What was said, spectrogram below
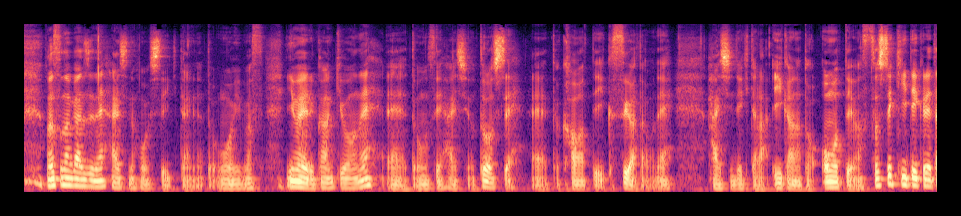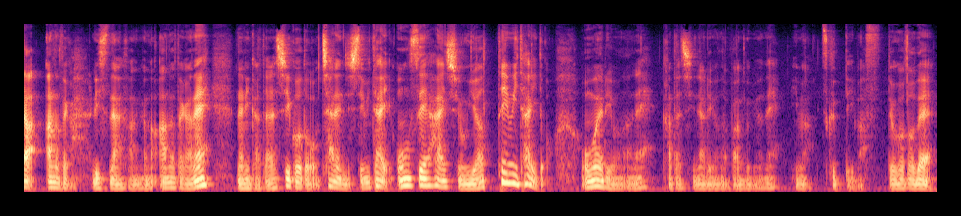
まあそんな感じでね、配信の方していきたいなと思います。今いる環境をね、えっ、ー、と、音声配信を通して、えっ、ー、と、変わっていく姿をね、配信できたらいいかなと思っています。そして聞いてくれたあなたが、リスナーさんのあなたがね、何か新しいことをチャレンジしてみたい、音声配信をやってみたいと思えるようなね、形になるような番組をね、今作っています。ということで、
